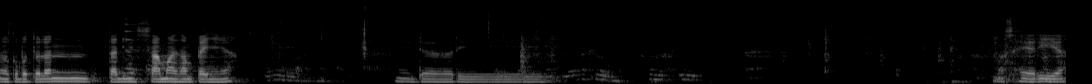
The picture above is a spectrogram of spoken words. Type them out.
Oh, kebetulan tadi sama sampainya ya. Ini dari Mas Heri ya.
